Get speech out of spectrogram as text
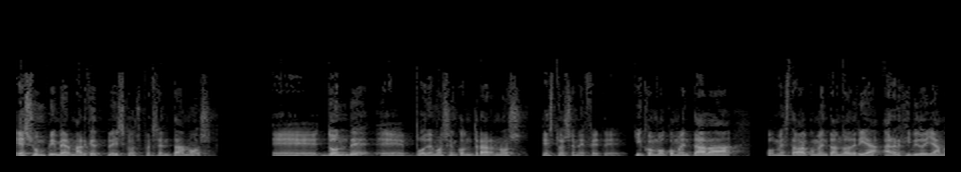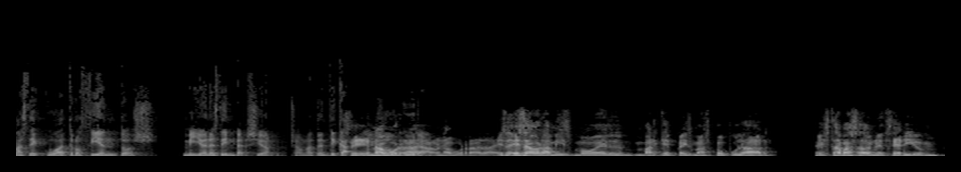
es un primer marketplace que os presentamos eh, donde eh, podemos encontrarnos estos NFT. Y como comentaba, o me estaba comentando Adrián, ha recibido ya más de 400 millones de inversión. O sea, una auténtica. Sí, una burrada, una burrada. es ahora mismo el marketplace más popular. Está basado en Ethereum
